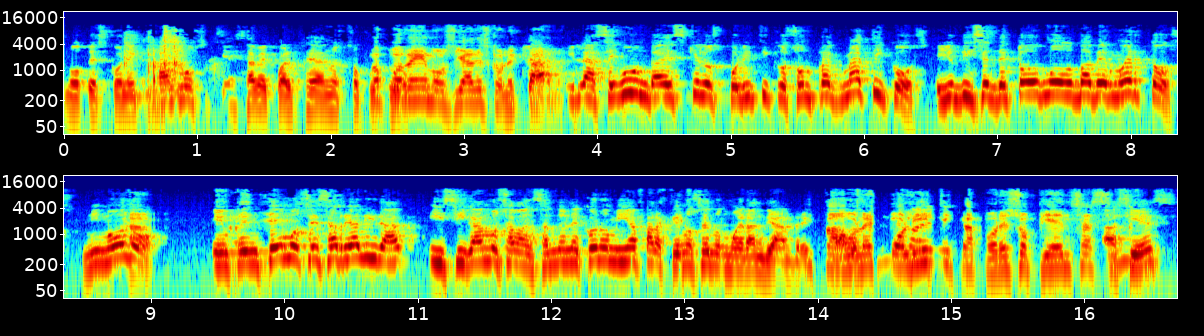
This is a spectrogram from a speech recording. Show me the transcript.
nos desconectamos y quién sabe cuál sea nuestro futuro. No podemos ya desconectar. Y la segunda es que los políticos son pragmáticos. Ellos dicen, de todos modos va a haber muertos, ni modo enfrentemos esa realidad y sigamos avanzando en la economía para que no se nos mueran de hambre. Paola es política, por eso piensa así. Así es.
